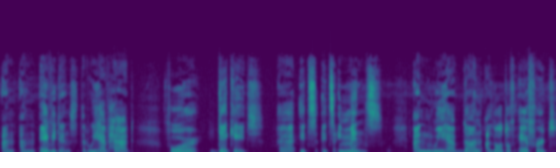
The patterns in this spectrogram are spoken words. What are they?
and and evidence that we have had for decades, uh, it's it's immense, and we have done a lot of effort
